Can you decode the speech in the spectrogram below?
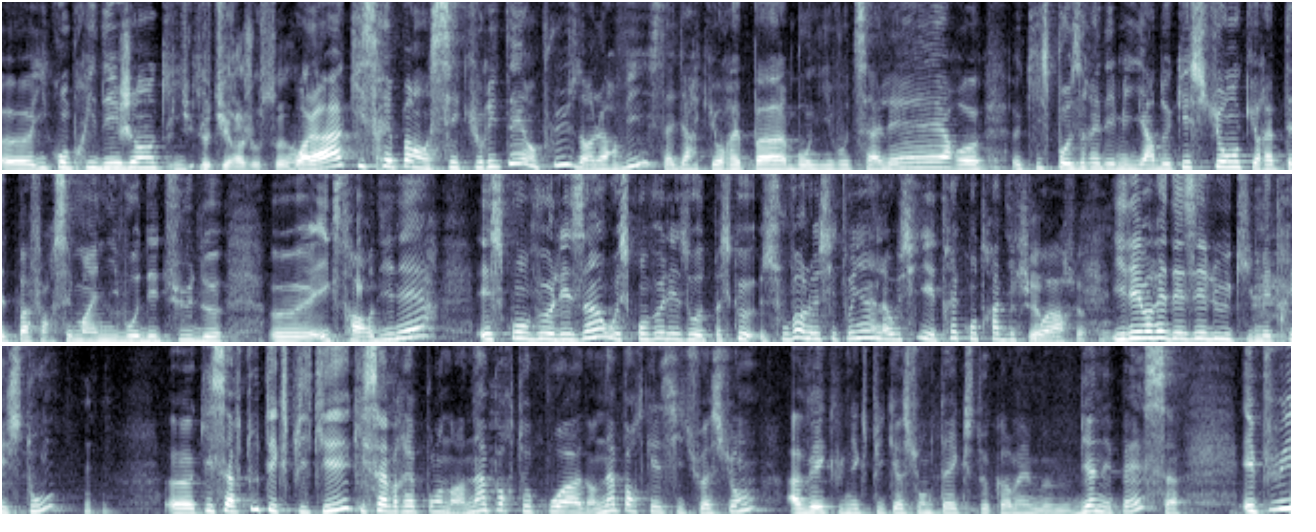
euh, y compris des gens qui, le tirage au sort, voilà, qui seraient pas en sécurité en plus dans leur vie, c'est-à-dire qui n'auraient pas un bon niveau de salaire, euh, qui se poseraient des milliards de questions, qui n'auraient peut-être pas forcément un niveau d'études euh, extraordinaire. Est-ce qu'on veut les uns ou est-ce qu'on veut les autres? Parce que souvent le citoyen là aussi il est très contradictoire. Il aimerait des élus qui maîtrisent tout. qui savent tout expliquer, qui savent répondre à n'importe quoi, dans n'importe quelle situation, avec une explication de texte quand même bien épaisse, et puis,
